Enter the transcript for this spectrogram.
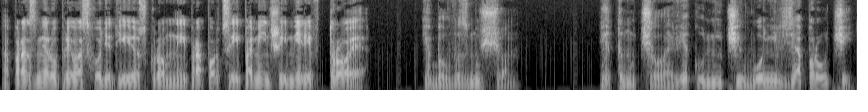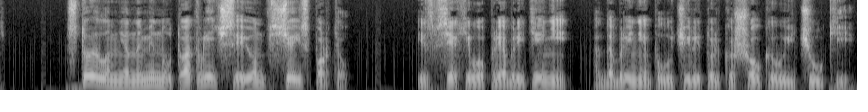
а по размеру превосходят ее скромные пропорции по меньшей мере втрое. Я был возмущен. Этому человеку ничего нельзя поручить. Стоило мне на минуту отвлечься, и он все испортил. Из всех его приобретений одобрение получили только шелковые чулки.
